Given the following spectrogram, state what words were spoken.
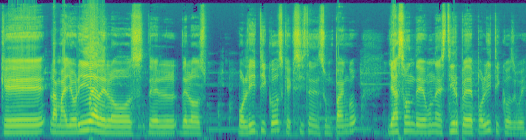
Que la mayoría de los, de los políticos que existen en Zumpango ya son de una estirpe de políticos, güey.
